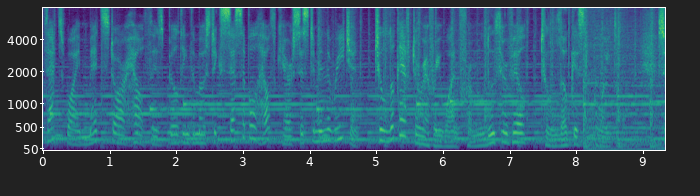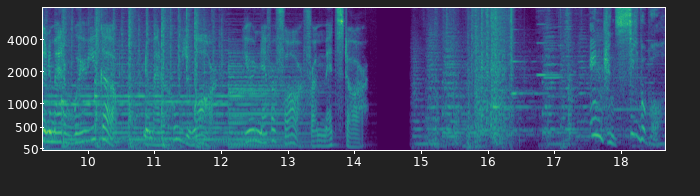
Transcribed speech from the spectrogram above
That's why MedStar Health is building the most accessible healthcare system in the region to look after everyone from Lutherville to Locust Point. So no matter where you go, no matter who you are, you're never far from MedStar. Inconceivable!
